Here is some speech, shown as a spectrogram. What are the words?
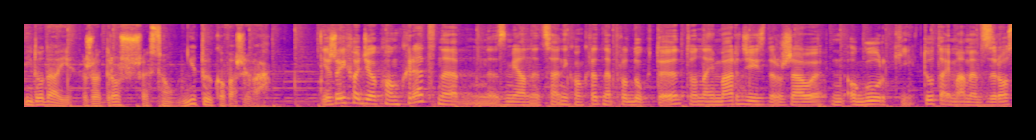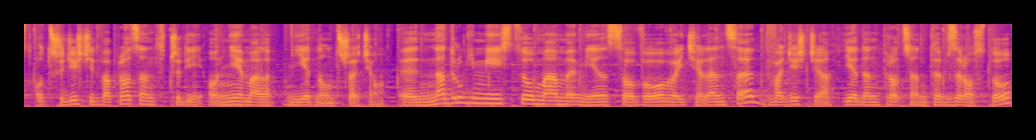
i dodaje, że droższe są nie tylko warzywa. Jeżeli chodzi o konkretne zmiany cen i konkretne produkty, to najbardziej zdrożały ogórki. Tutaj mamy wzrost o 32%, czyli o niemal 1 trzecią. Na drugim miejscu mamy mięso wołowe i cielęce, 21% wzrostu.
